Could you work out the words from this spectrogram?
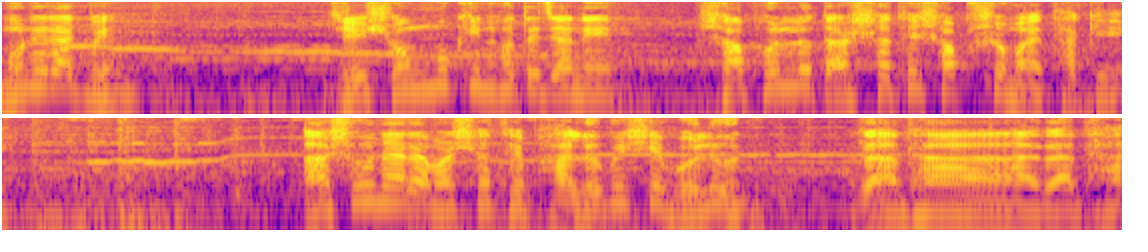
মনে রাখবেন, যে সম্মুখীন হতে জানে, সাফল্য তার সাথে সবসময় থাকে। আসুন আর আমার সাথে ভালোবেসে বলুন, রাধা রাধা।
